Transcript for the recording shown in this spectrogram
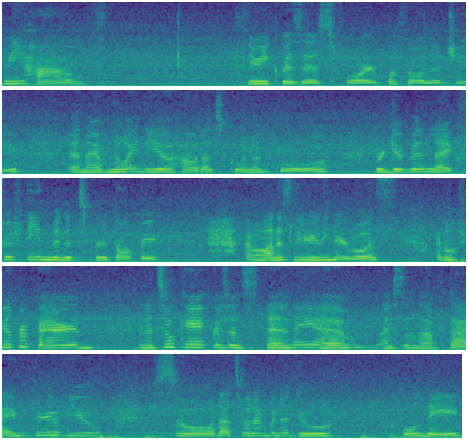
we have three quizzes for pathology and I have no idea how that's gonna go. We're given like 15 minutes per topic. I'm honestly really nervous. I don't feel prepared and it's okay because it's 10 a.m. I still have time to review so that's what I'm gonna do the whole day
